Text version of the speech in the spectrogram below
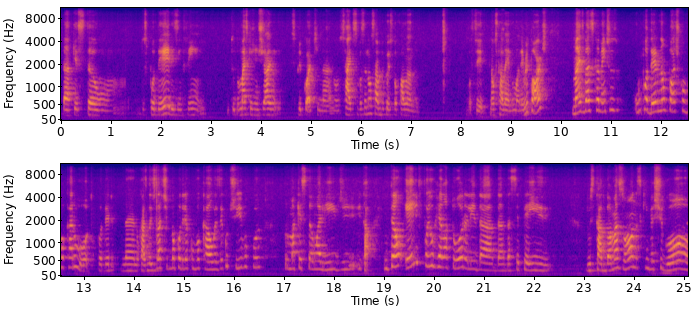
da questão dos poderes, enfim, e tudo mais que a gente já explicou aqui na, no site. Se você não sabe do que eu estou falando, você não está lendo o Money Report. Mas, basicamente, um poder não pode convocar o outro. O poder, né, no caso legislativo, não poderia convocar o executivo por por uma questão ali de e tal. Então, ele foi o relator ali da, da, da CPI do estado do Amazonas, que investigou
